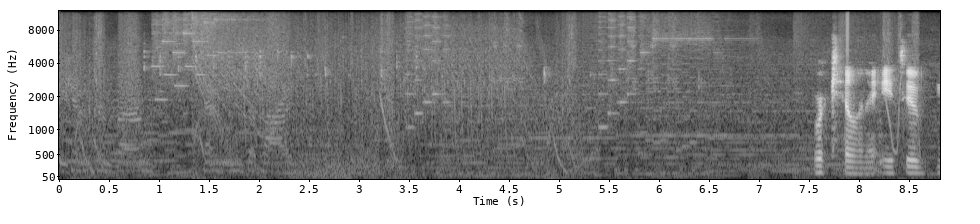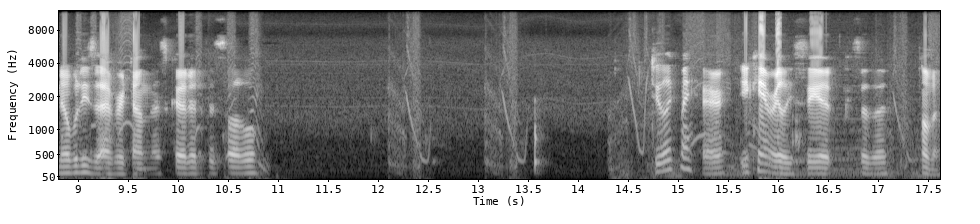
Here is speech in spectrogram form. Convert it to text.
Location confirmed. Sending supplies. We're killing it, YouTube. Nobody's ever done this good at this level. Do you like my hair? You can't really see it because of the. Hold on.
